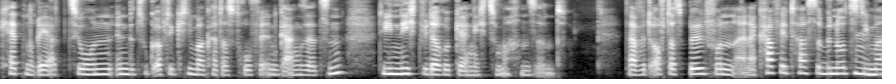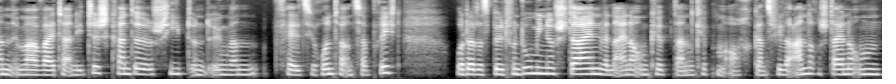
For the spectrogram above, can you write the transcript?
Kettenreaktionen in Bezug auf die Klimakatastrophe in Gang setzen, die nicht wieder rückgängig zu machen sind. Da wird oft das Bild von einer Kaffeetasse benutzt, mhm. die man immer weiter an die Tischkante schiebt und irgendwann fällt sie runter und zerbricht. Oder das Bild von Dominosteinen, wenn einer umkippt, dann kippen auch ganz viele andere Steine um.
